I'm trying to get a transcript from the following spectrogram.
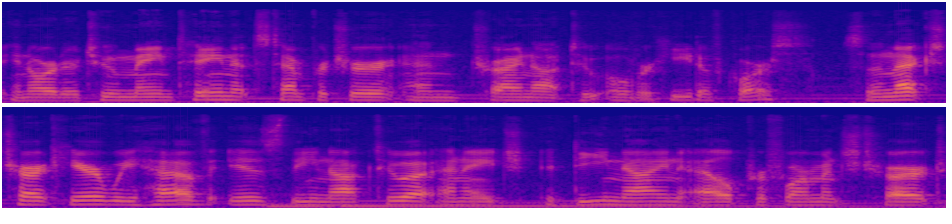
in order to maintain its temperature and try not to overheat, of course. So the next chart here we have is the Noctua NH D9L performance chart.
